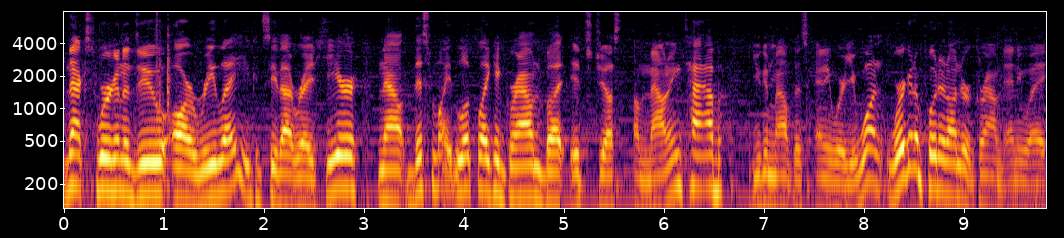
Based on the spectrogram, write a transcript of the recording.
Next, we're gonna do our relay. You can see that right here. Now, this might look like a ground, but it's just a mounting tab. You can mount this anywhere you want. We're gonna put it under ground anyway.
